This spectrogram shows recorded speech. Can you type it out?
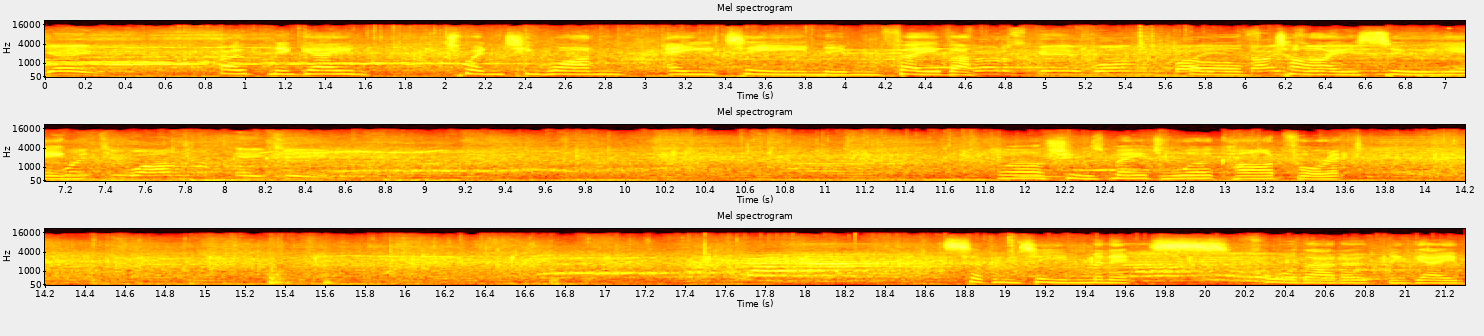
Game. Opening game 21-18 in favour First game won by Of Tai Tzu Ying. Well, she was made to work hard for it. Seventeen minutes for that opening game.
